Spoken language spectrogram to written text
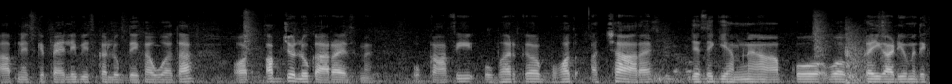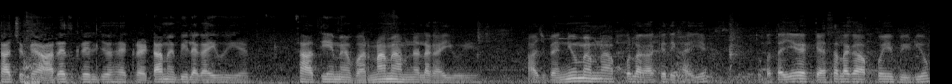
आपने इसके पहले भी इसका लुक देखा हुआ था और अब जो लुक आ रहा है इसमें वो काफ़ी उभर कर बहुत अच्छा आ रहा है। जैसे कि हमने आपको वो कई गाड़ियों में दिखा चुके हैं। आर एस ग्रिल जो है क्रेटा में भी लगाई हुई है। साथ ही में वरना में हमने लगाई हुई है। आज वेन्यू में हमने आपको लगा के दिखाई है। तो बताइएगा कैसा लगा आपको ये वीडियो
